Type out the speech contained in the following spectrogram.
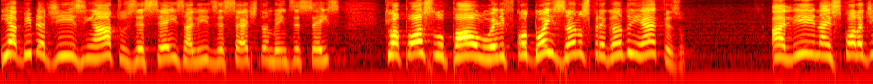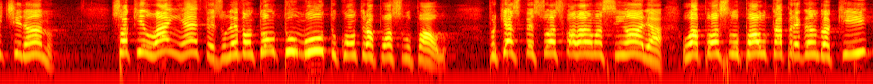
E a Bíblia diz em Atos 16, ali 17 também 16, que o apóstolo Paulo ele ficou dois anos pregando em Éfeso, ali na escola de Tirano. Só que lá em Éfeso levantou um tumulto contra o apóstolo Paulo, porque as pessoas falaram assim: olha, o apóstolo Paulo está pregando aqui,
